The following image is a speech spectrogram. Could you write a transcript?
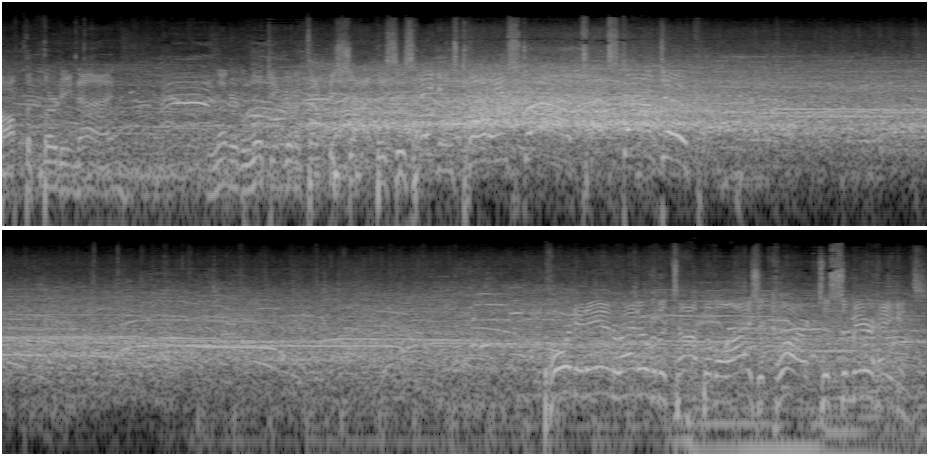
Off the 39. Leonard looking, going to take the shot. This is Hagans caught in stride. Touchdown, Duke. Poured it in right over the top of Elijah Clark to Sahmir Hagans.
